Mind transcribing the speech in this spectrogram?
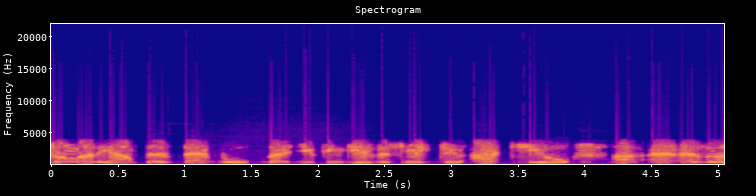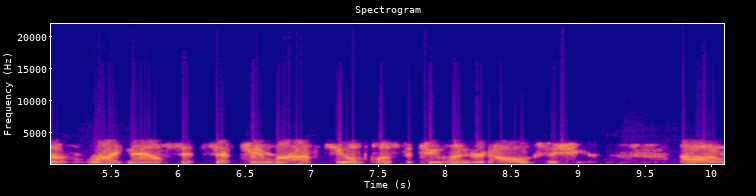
somebody out there that will that you can give this meat to. I kill uh, as of right now since September, I've killed close to 200 hogs this year. Um,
